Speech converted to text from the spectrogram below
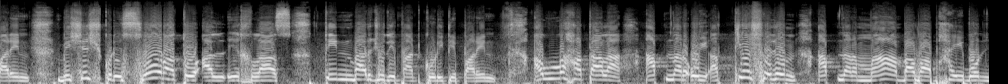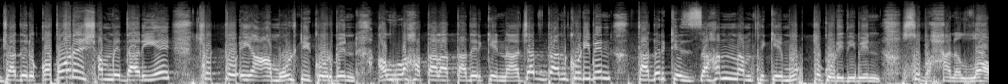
পারেন, বিশেষ করে সোরাত আল ইখলাস তিনবার যদি পাঠ করিতে পারেন, আল্লাহ তাআলা আপনার ওই আত্মীয় স্বজন, আপনার মা, বাবা ভাই বোন যাদের কবরের সামনে দাঁড়িয়ে ছোট্ট এই আমলটি করবেন, আল্লাহ তালা তাদেরকে নাজাদ দান করিবেন, তাদেরকে জাহান্নাম থেকে মুক্ত করে দিবেন। সুবহানাল্লাহ।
